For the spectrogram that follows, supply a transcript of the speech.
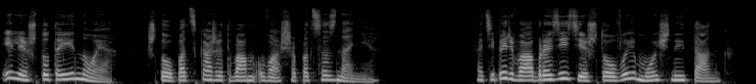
или что-то иное, что подскажет вам ваше подсознание. А теперь вообразите, что вы мощный танк,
